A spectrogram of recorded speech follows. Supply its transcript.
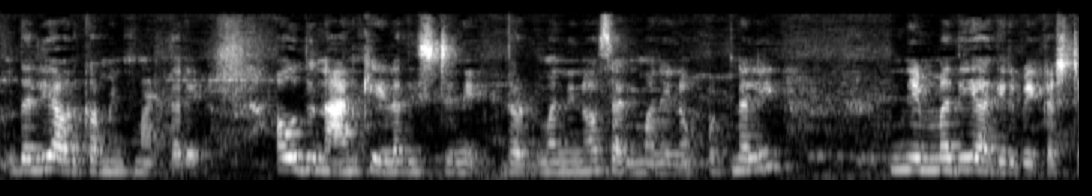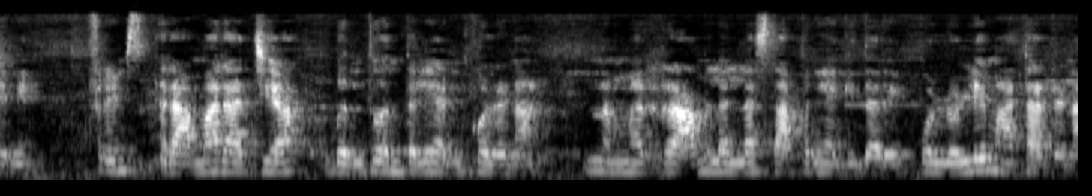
ಥರದಲ್ಲಿ ಅವ್ರು ಕಮೆಂಟ್ ಮಾಡ್ತಾರೆ. ಹೌದು, ನಾನು ಕೇಳೋದಿಷ್ಟೇ ದೊಡ್ಡ ಮನೆನೋ, ಸಣ್ಣ ಮನೆನೋ ಒಟ್ಟಿನಲ್ಲಿ ನೆಮ್ಮದಿಯಾಗಿರ್ಬೇಕಷ್ಟೇ ಫ್ರೆಂಡ್ಸ್ ರಾಮರಾಜ್ಯ ಬಂತು ಅಂತಲೇ ಅಂದ್ಕೊಳ್ಳೋಣ ನಮ್ಮ ರಾಮಲೆಲ್ಲ ಸ್ಥಾಪನೆಯಾಗಿದ್ದಾರೆ. ಒಳ್ಳೊಳ್ಳೆ ಮಾತಾಡೋಣ.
